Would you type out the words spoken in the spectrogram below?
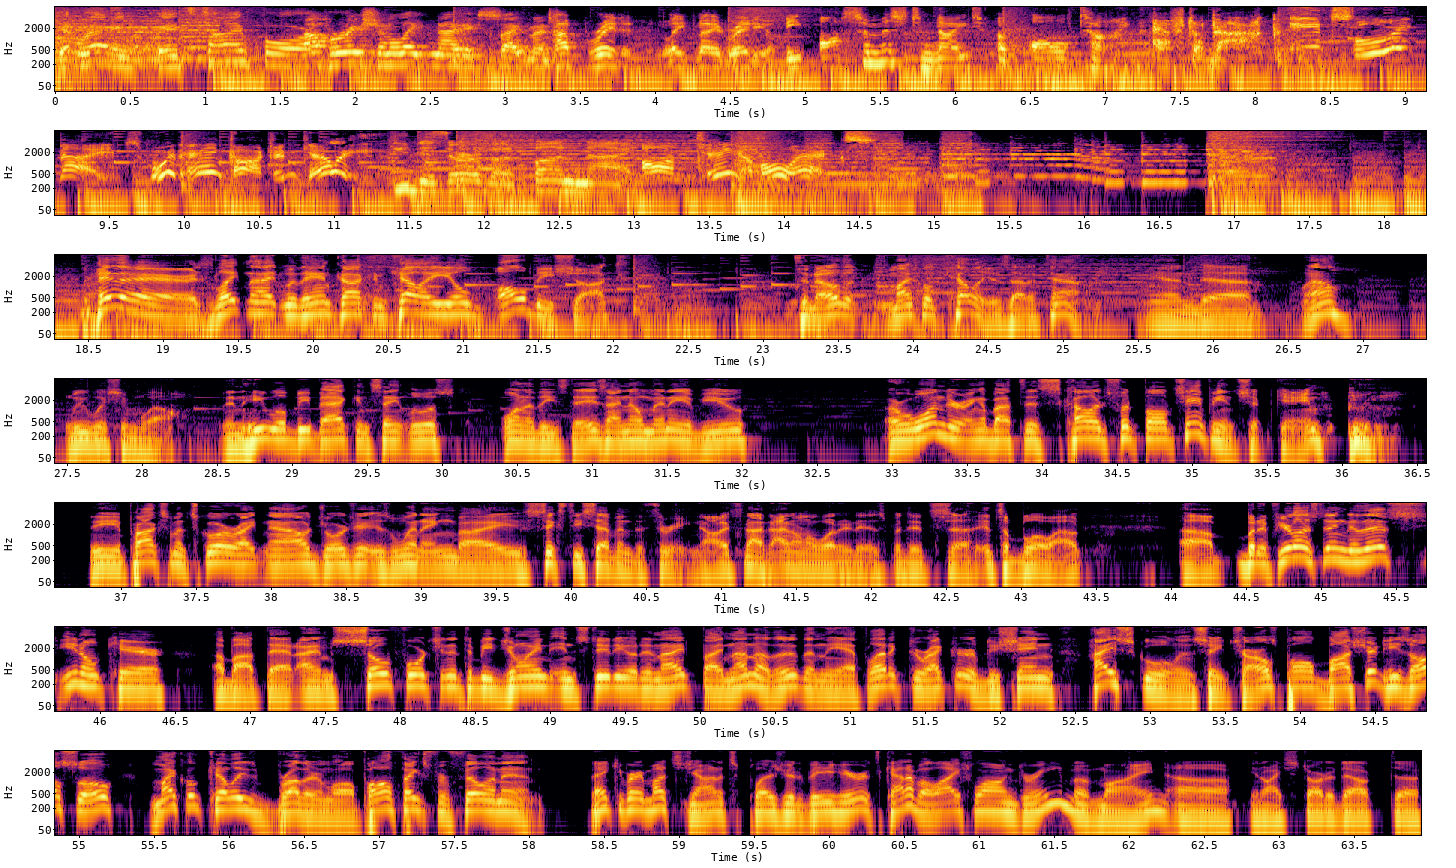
Get ready. It's time for Operation Late Night Excitement. Top rated late night radio. The awesomest night of all time. After dark. It's late night with Hancock and Kelly You deserve a fun night. on KMOX. Hey there, it's late night with Hancock and Kelly. You'll all be shocked to know that Michael Kelly is out of town. And, uh, well, we wish him well. And he will be back in St. Louis one of these days. I know many of you are wondering about this college football championship game. the approximate score right now, Georgia is winning by 67 to 3. No, it's not. I don't know what it is, but it's uh, it's a blowout. Uh, but if you're listening to this, you don't care about that. I am so fortunate to be joined in studio tonight by none other than the athletic director of Duchesne High School in St. Charles, Paul Boschert. He's also Michael Kelly's brother in law. Paul, thanks for filling in. Thank you very much, John. It's a pleasure to be here. It's kind of a lifelong dream of mine. Uh, you know, I started out uh,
